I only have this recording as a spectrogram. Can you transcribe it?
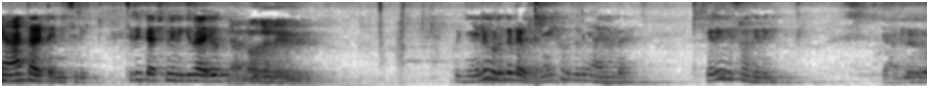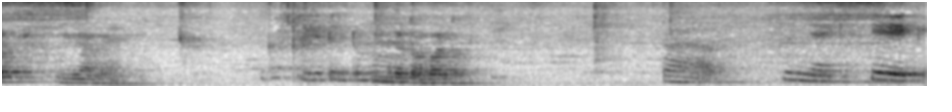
ഞാൻ തരട്ടെ ഇച്ചിരി. ഇച്ചിരി കഷ്ണം എനിക്ക് തരൂ. കുഞ്ഞേൽ കൊടുക്കട്ടെ കുഞ്ഞേക്ക് കൊടുക്കട്ടെ ഞാനിവിടെ. ചെറിയ പീസ് മതി Candle എടുത്തോ. ഇത് കാണുന്നേ. ഇതെടുത്തോ, ഒമ്പത് എടുത്തോ. കുഞ്ഞായിക്ക് cake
